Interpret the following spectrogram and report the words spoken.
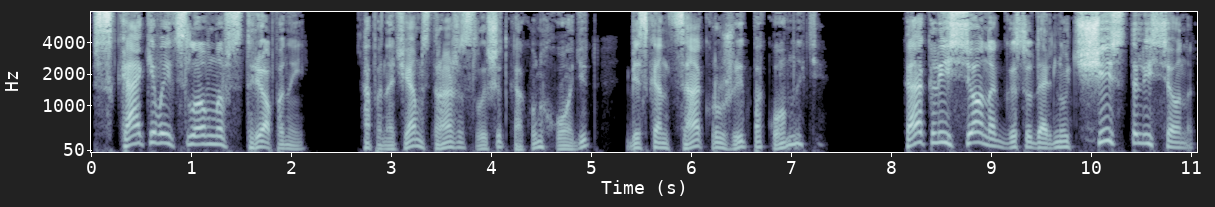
вскакивает, словно встрепанный. А по ночам стража слышит, как он ходит, без конца кружит по комнате. Как лисенок, государь, ну чисто лисенок.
